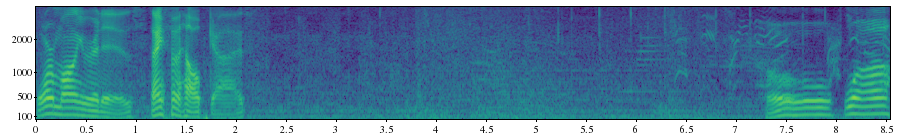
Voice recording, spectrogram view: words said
Warmonger it is. Thanks for the help, guys. Oh, whoa.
